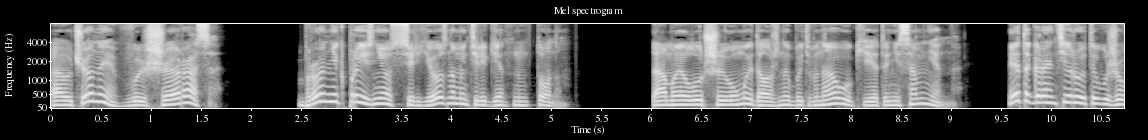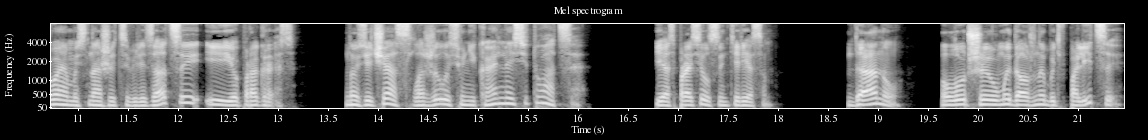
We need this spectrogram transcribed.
а ученые – высшая раса. Бронник произнес серьезным интеллигентным тоном. Самые лучшие умы должны быть в науке, это несомненно. Это гарантирует и выживаемость нашей цивилизации, и ее прогресс. Но сейчас сложилась уникальная ситуация. Я спросил с интересом. «Да ну, лучшие умы должны быть в полиции?»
